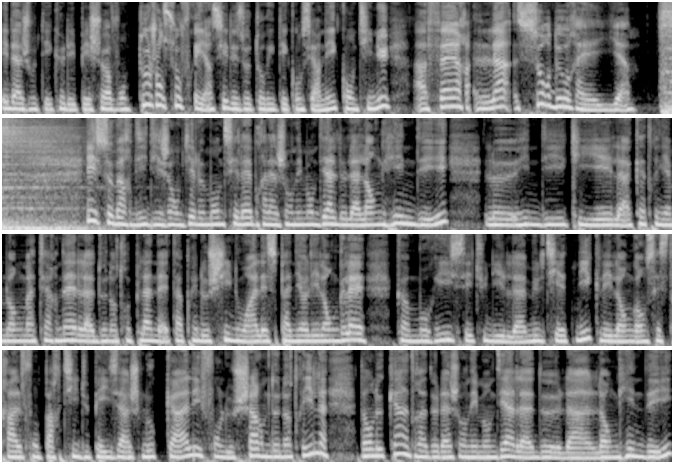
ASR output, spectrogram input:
et d'ajouter que les pêcheurs vont toujours souffrir si les autorités concernées continuent à faire la sourde oreille. Et ce mardi 10 janvier, le monde célèbre la journée mondiale de la langue hindi. Le hindi qui est la quatrième langue maternelle de notre planète après le chinois, l'espagnol et l'anglais. Comme Maurice est une île multiethnique, les langues ancestrales font partie du paysage local et font le charme de notre île. Dans le cadre de la journée mondiale de la langue hindi,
